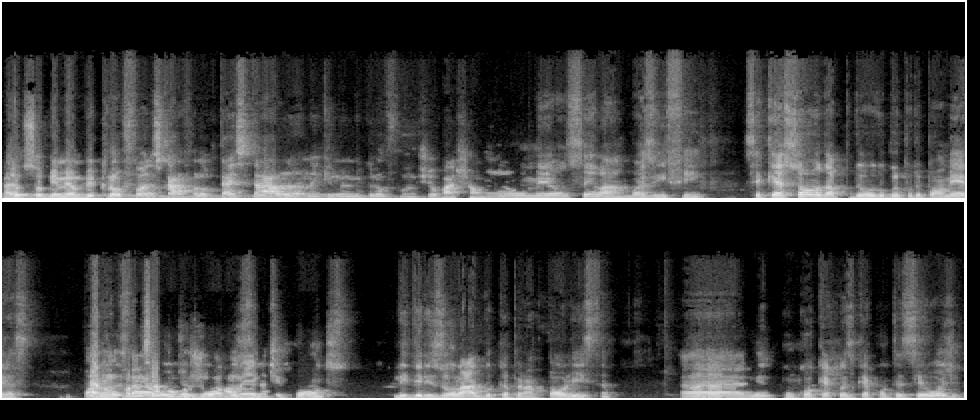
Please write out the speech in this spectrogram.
Aí eu subi meu microfone, os caras falaram que tá estralando aqui meu microfone. Deixa eu baixar um pouco. Não, o meu, sei lá, mas enfim. Você quer só o do, do grupo do Palmeiras? É, vamos Palmeiras vai a com o 8 grupo do jogos, Palmeiras. 20 pontos, líder isolado do Campeonato Paulista, é, mesmo com qualquer coisa que acontecer hoje.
